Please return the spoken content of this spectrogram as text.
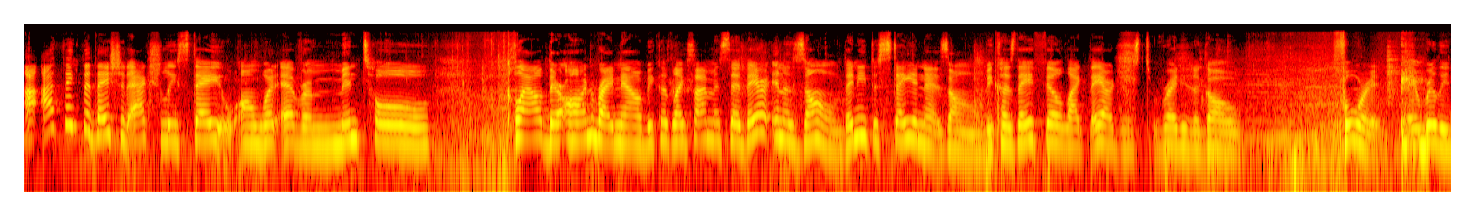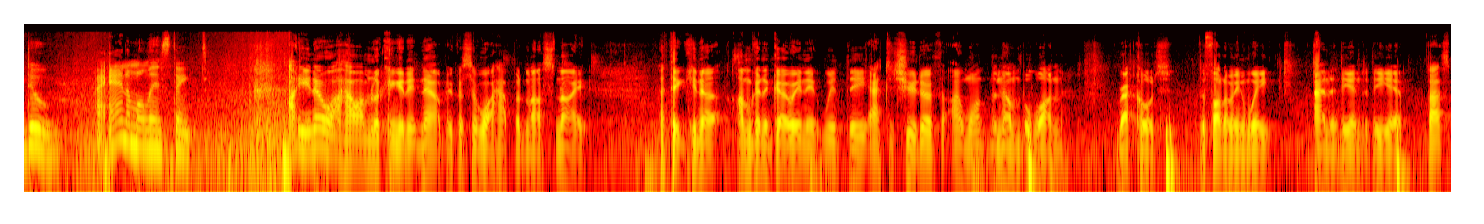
I, I think that they should actually stay on whatever mental cloud they're on right now because like Simon said, they are in a zone. They need to stay in that zone because they feel like they are just ready to go for it. They really do. An animal instinct. Uh, you know what, how I'm looking at it now because of what happened last night? I think, you know, I'm going to go in it with the attitude of I want the number one record the following week and at the end of the year. That's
